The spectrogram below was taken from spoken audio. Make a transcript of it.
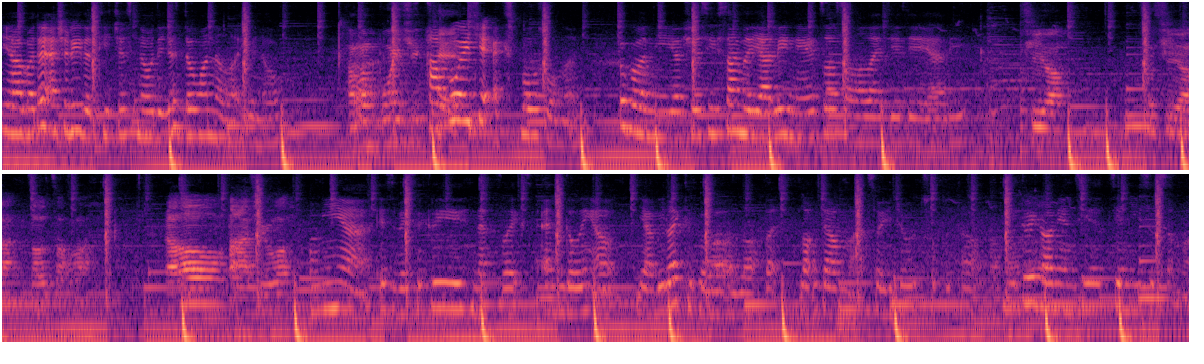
yeah, but then actually the teachers know they just don't want to like you know，他们不会去他不会 care。去 expose 我们。如果你有学习上的压力，你会做什么来解决压力？出去啊，出去啊，走走啊，然后打球啊。 For me, uh, it's basically Netflix and going out. Yeah, we like to go out a lot, but lockdown 嘛，所以就出不到。你对高年级的建议是什么？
